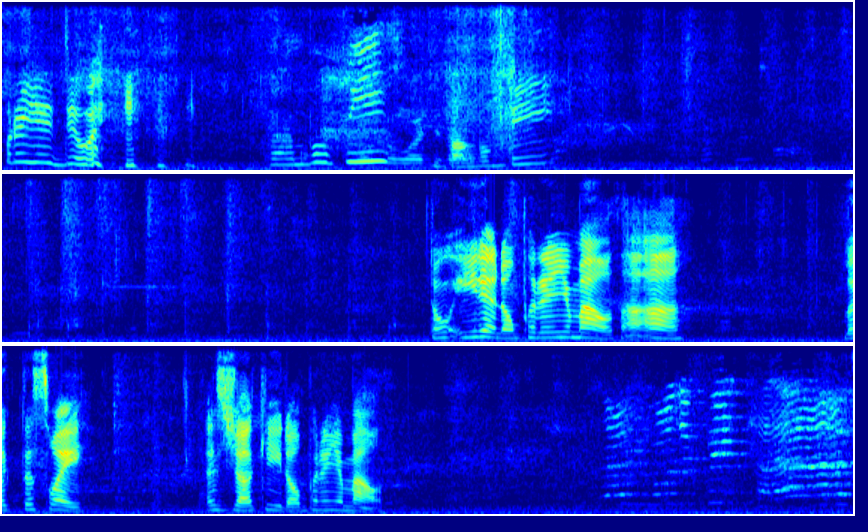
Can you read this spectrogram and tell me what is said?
What are you doing? Bumblebees? Bumblebee? Don't eat it. Don't put it in your mouth. Uh-uh. Look this way. It's yucky. Don't put it in your mouth. Daddy, wanna be cat?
